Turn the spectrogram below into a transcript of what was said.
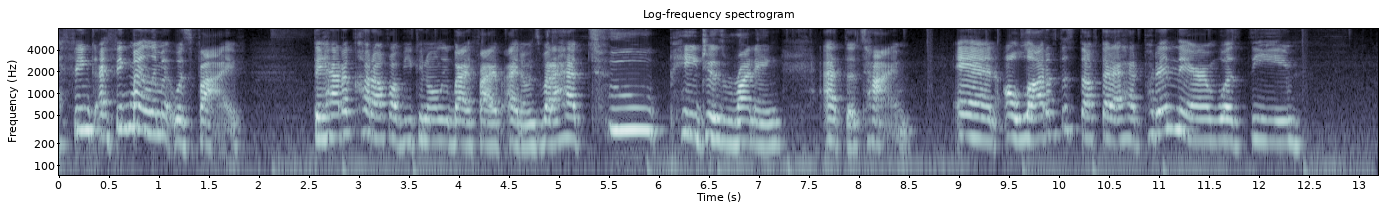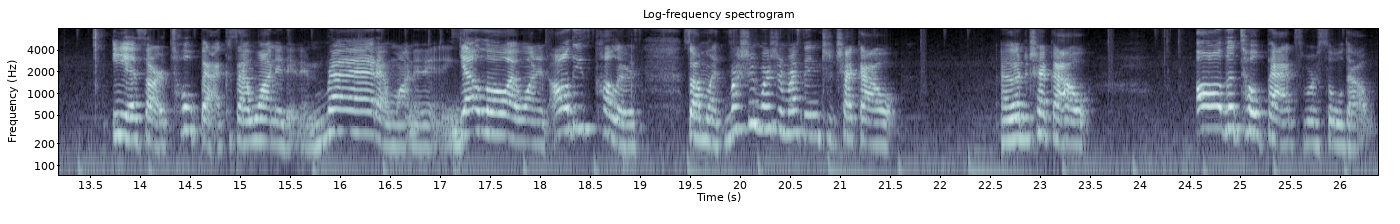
I think I think my limit was five. They had a cutoff of you can only buy five items, but I had two pages running at the time. And a lot of the stuff that I had put in there was the ESR tote bag because I wanted it in red, I wanted it in yellow, I wanted all these colors. So I'm like rushing, rushing, rushing to check out. I go to check out. All the tote bags were sold out.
